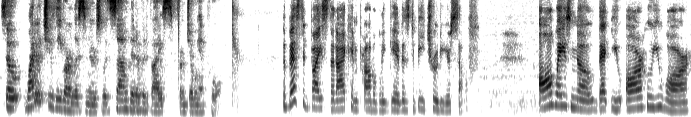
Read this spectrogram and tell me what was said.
So why don't you leave our listeners with some bit of advice from Joanne Poole? The best advice that I can probably give is to be true to yourself. Always know that you are who you are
